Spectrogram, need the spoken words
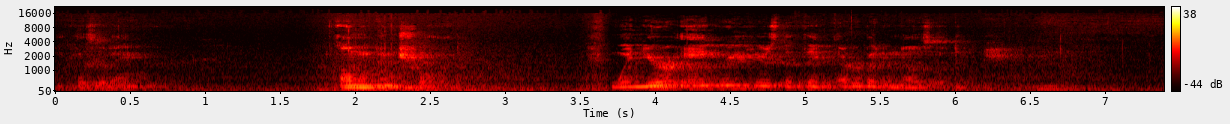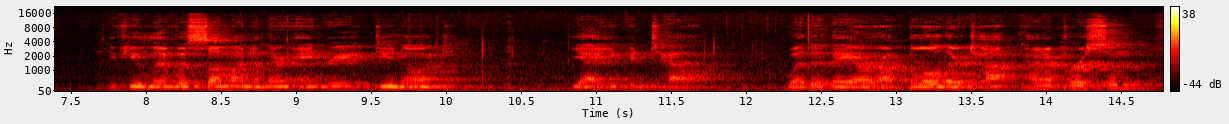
because of anger. Uncontrolled. When you're angry, here's the thing everybody knows it. If you live with someone and they're angry, do you know it? Yeah, you can tell whether they are a blow their top kind of person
